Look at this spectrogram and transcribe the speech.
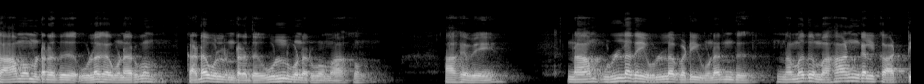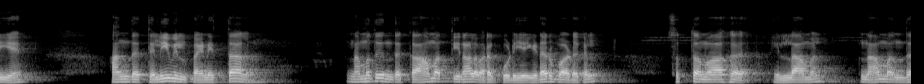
காமம்ன்றது உலக உணர்வும் கடவுள்ன்றது உள் உணர்வும் ஆகும் ஆகவே நாம் உள்ளதை உள்ளபடி உணர்ந்து நமது மகான்கள் காட்டிய அந்த தெளிவில் பயணித்தால் நமது இந்த காமத்தினால் வரக்கூடிய இடர்பாடுகள் சுத்தமாக இல்லாமல் நாம் அந்த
